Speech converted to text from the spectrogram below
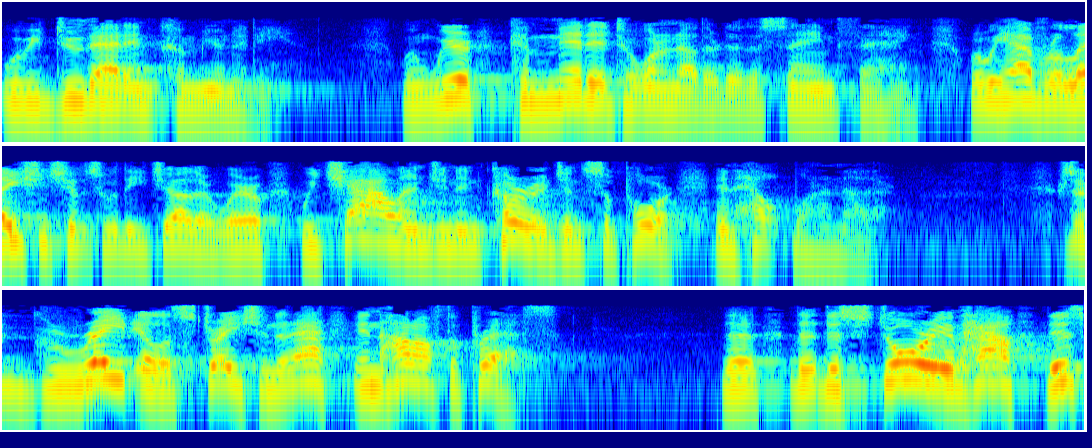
when we do that in community when we're committed to one another to the same thing, where we have relationships with each other, where we challenge and encourage and support and help one another. There's a great illustration of that in Hot Off the Press. The, the, the story of how this,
